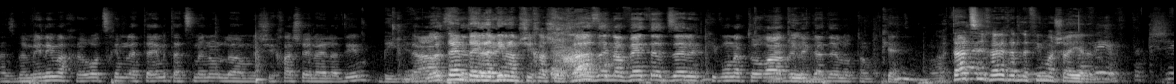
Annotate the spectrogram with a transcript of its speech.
אז במילים אחרות צריכים לתאם את עצמנו למשיכה של הילדים. בדיוק. לא לתאם את הילדים למשיכה שלך. ואז ננווט את זה לכיוון התורה. ולגדל אותם. כן. אתה צריך ללכת לפי מה שהילד. תקשיב, תקשיב,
